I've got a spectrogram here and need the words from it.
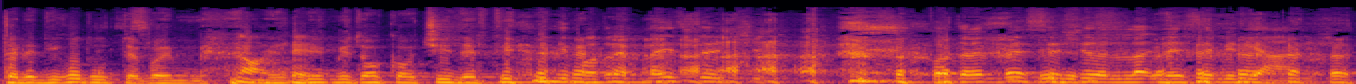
te le dico tutte poi mi- No, mi, certo. mi tocca ucciderti. Quindi potrebbe esserci, potrebbe esserci della- dei semi di anice.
